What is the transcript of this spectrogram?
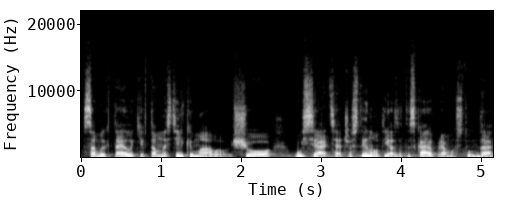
самих тайликів там настільки мало, що уся ця частина, от я затискаю прямо ось тут, да,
